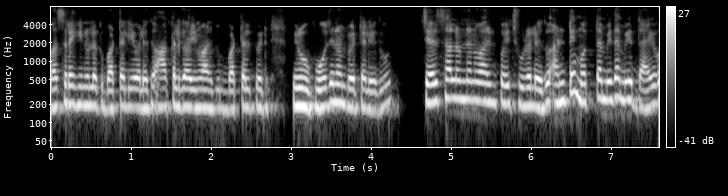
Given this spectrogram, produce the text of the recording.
వస్త్రహీనులకు బట్టలు ఇవ్వలేదు ఆకలి గారి వారికి బట్టలు పెట్టి మీరు భోజనం పెట్టలేదు చెరసాలు ఉన్న వారిని పోయి చూడలేదు. అంటే మొత్తం మీద మీరు దైవ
